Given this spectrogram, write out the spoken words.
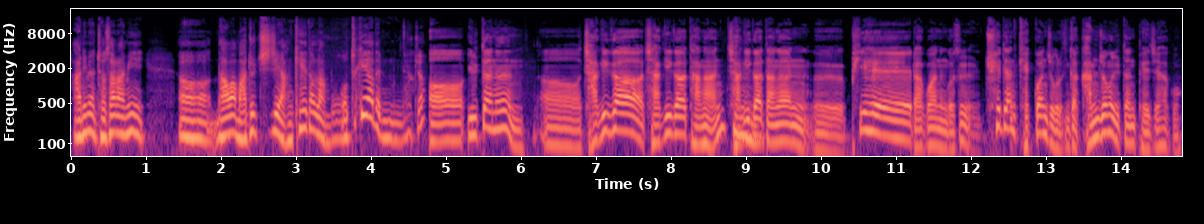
아니면 저 사람이 어 나와 마주치지 않게 해달라 뭐 어떻게 해야 되는 거죠? 어, 일단은, 어, 자기가, 자기가 당한, 자기가 음. 당한, 그, 피해라고 하는 것을 최대한 객관적으로, 그러니까 감정을 일단 배제하고,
